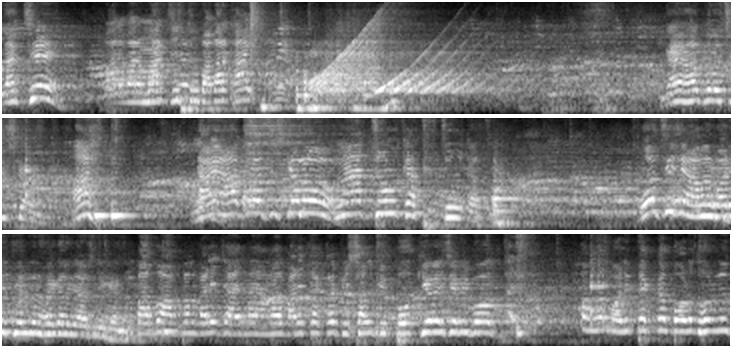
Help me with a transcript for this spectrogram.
লাগছে? বারে বারে মারছিস তোর বাবার খাই। গায়ে হাত বলেছিস কেন? গায়ে হাত বলেছিস কেন? না চুল কাছে চুল কাছে বলছি যে আমার বাড়ি তিন দিন হয়ে গেল যাসনি কেন? বাবু আপনার বাড়ি যায় না আমার বাড়িতে একটা বিশাল বিপদ। কি হয়েছে বিপদ? আমার বাড়িতে একটা বড় ধরনের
